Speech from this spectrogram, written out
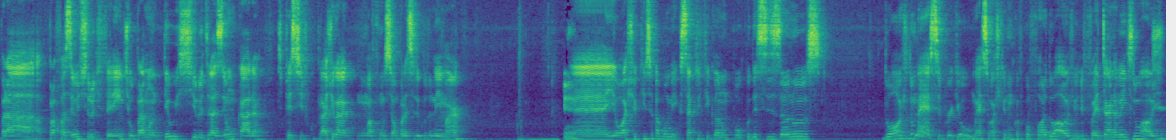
para fazer um estilo diferente ou para manter o estilo e trazer um cara específico para jogar numa função parecida com o do Neymar. É. É, e eu acho que isso acabou meio que sacrificando um pouco desses anos do auge do Messi, porque o Messi eu acho que nunca ficou fora do auge, ele foi eternamente no auge.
